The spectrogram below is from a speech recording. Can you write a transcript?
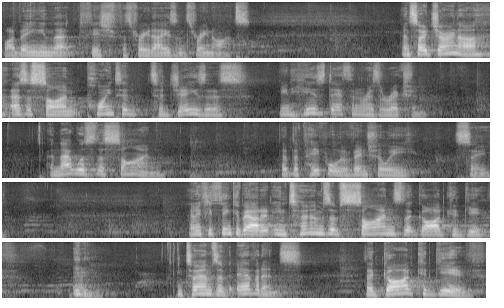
by being in that fish for three days and three nights. And so Jonah, as a sign, pointed to Jesus in his death and resurrection. And that was the sign that the people would eventually see. And if you think about it in terms of signs that God could give, in terms of evidence that God could give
